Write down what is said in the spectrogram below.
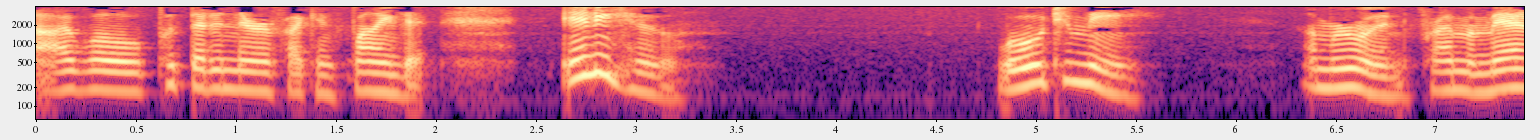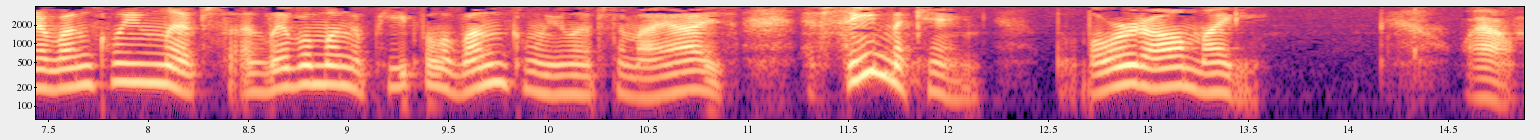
I will put that in there if I can find it. Anywho, woe to me. I'm ruined, for I'm a man of unclean lips. I live among a people of unclean lips, and my eyes have seen the King, the Lord Almighty. Wow.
